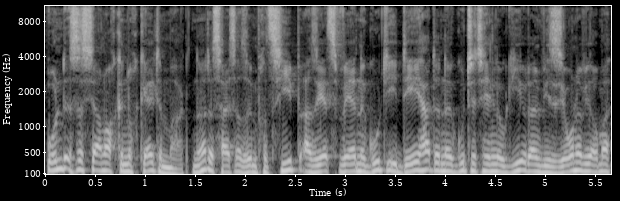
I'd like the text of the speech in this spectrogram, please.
Und es ist ja auch noch genug Geld im Markt. Ne? Das heißt also im Prinzip, also jetzt wer eine gute Idee hatte, eine gute Technologie oder eine Vision oder wie auch immer,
